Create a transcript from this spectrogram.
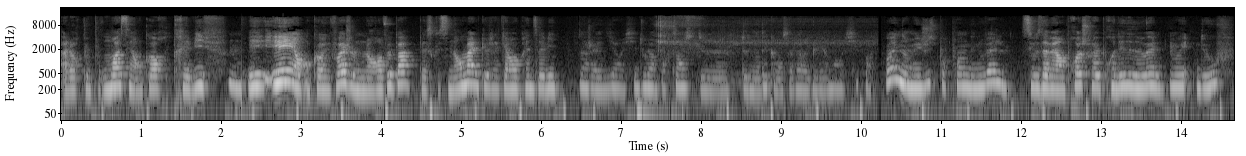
alors que pour moi c'est encore très vif. Mm. et, encore une fois je ne leur en veux pas parce que c'est normal que chacun reprenne sa vie. Non j'allais dire aussi d'où l'importance de, de, demander comment ça va régulièrement aussi quoi. Ouais non mais juste pour prendre des nouvelles. Si vous avez un proche ouais prenez des nouvelles. Oui de ouf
